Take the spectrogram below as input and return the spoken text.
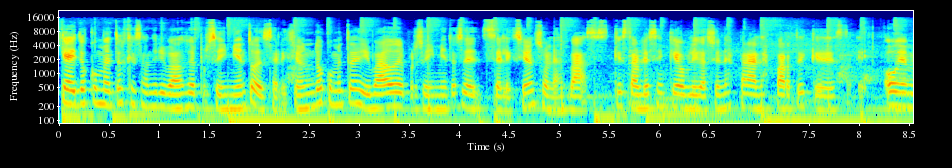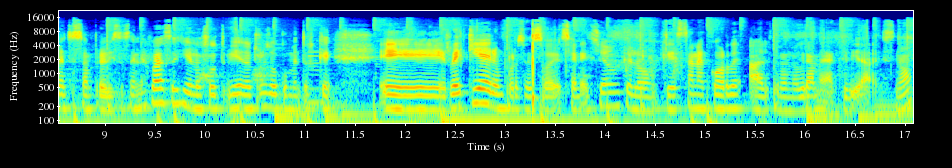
que hay documentos que están derivados del procedimiento de selección. Un documento derivado del procedimiento de selección son las bases, que establecen qué obligaciones para las partes que eh, obviamente están previstas en las bases y en, otros documentos que eh, requiere un proceso de selección que, lo, que están acorde al cronograma de actividades, ¿no?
